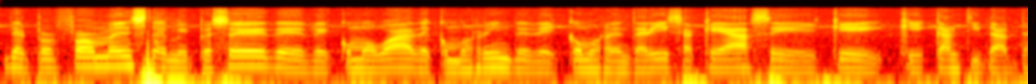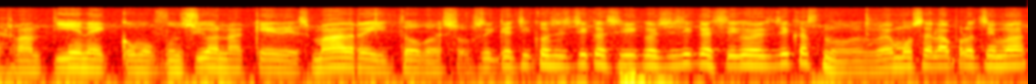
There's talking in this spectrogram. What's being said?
del performance de mi PC, de, cómo va, de cómo rinde, de cómo renderiza, qué hace, qué, qué, cantidad de RAM tiene, cómo funciona, qué desmadre y todo eso. Así que chicos y chicas, chicos y chicas, chicos y chicas, nos vemos en la próxima.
